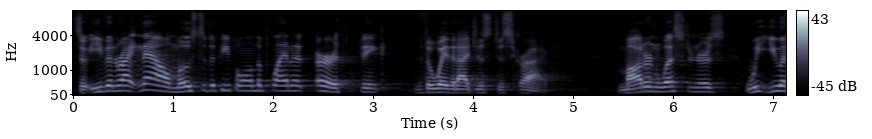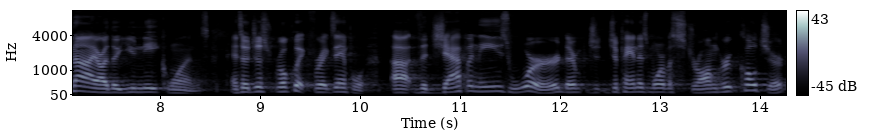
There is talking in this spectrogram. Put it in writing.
So even right now, most of the people on the planet Earth think the way that I just described. Modern Westerners, we, you and I are the unique ones. And so, just real quick, for example, uh, the Japanese word, J- Japan is more of a strong group culture.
